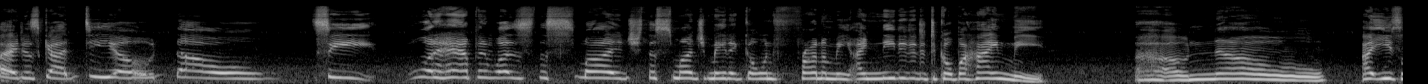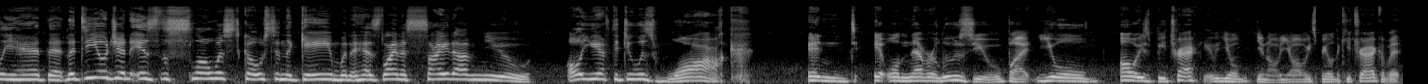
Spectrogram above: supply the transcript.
I just got Dio. No. See, what happened was the smudge. The smudge made it go in front of me. I needed it to go behind me. Oh no. I easily had that. The Deogen is the slowest ghost in the game when it has line of sight on you. All you have to do is walk. And it will never lose you, but you'll always be track you'll you know, you'll always be able to keep track of it.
